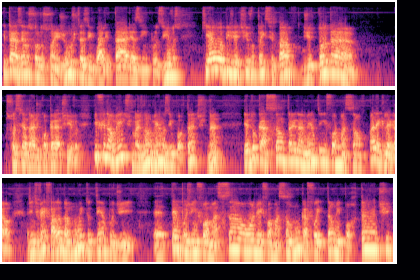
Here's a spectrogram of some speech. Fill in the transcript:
e trazendo soluções justas, igualitárias e inclusivas, que é o objetivo principal de toda sociedade cooperativa. E finalmente, mas não menos importante, né? Educação, treinamento e informação. Olha que legal. A gente vem falando há muito tempo de é, tempos de informação, onde a informação nunca foi tão importante.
